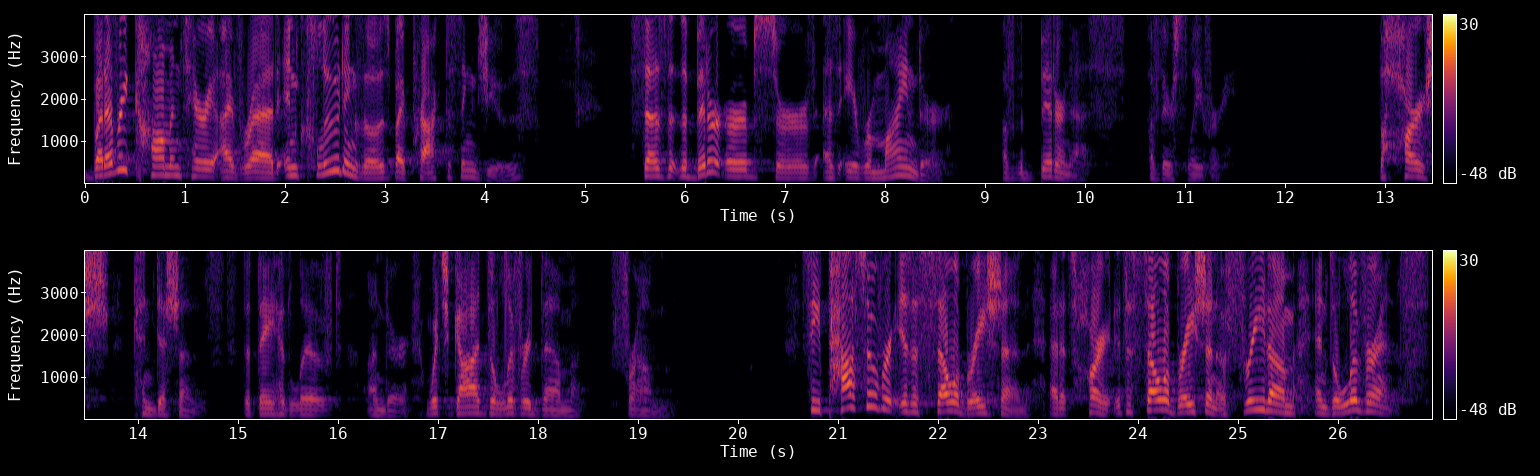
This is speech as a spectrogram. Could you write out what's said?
but every commentary I've read, including those by practicing Jews, says that the bitter herbs serve as a reminder of the bitterness of their slavery, the harsh conditions that they had lived under, which God delivered them from. See, Passover is a celebration at its heart. It's a celebration of freedom and deliverance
